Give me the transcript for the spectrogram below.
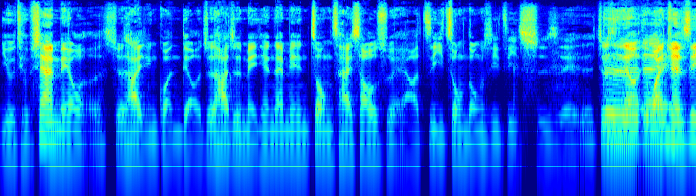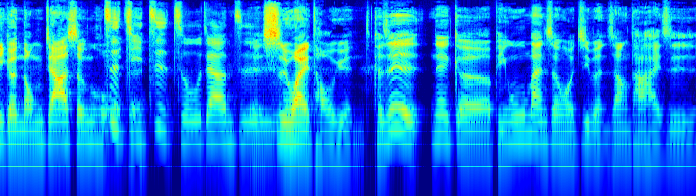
YouTube，、嗯、现在没有了，就是他已经关掉，就是他就是每天在那边种菜烧水啊，自己种东西自己吃之类的，就是那种完全是一个农家生活，自给自足这样子，世外桃源。可是那个平屋慢生活基本上它还是。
